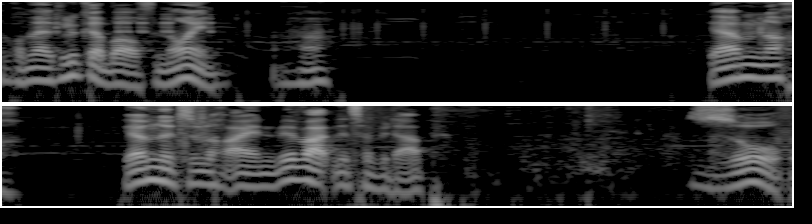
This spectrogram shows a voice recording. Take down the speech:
Da brauchen wir Glück aber auf 9. Aha. Wir haben noch... Wir haben jetzt nur noch einen. Wir warten jetzt mal wieder ab. So.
